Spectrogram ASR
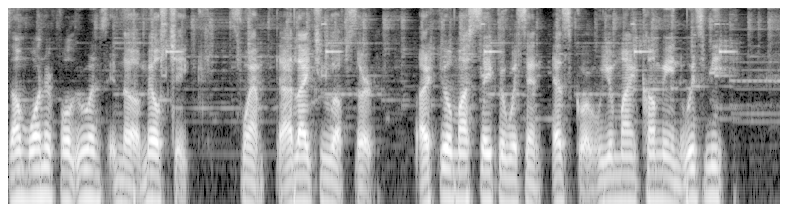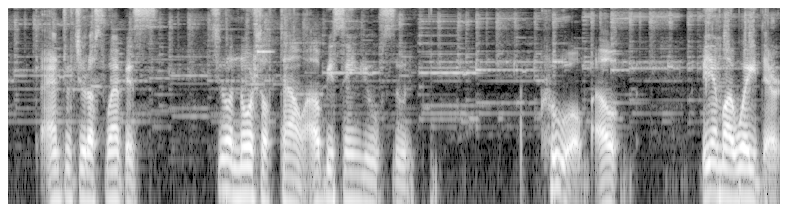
some wonderful ruins in the milkshake swamp that I'd like to observe. I feel much safer with an escort. Will you mind coming with me? The entrance to the swamp is to the north of town. I'll be seeing you soon. Cool. I'll be on my way there.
